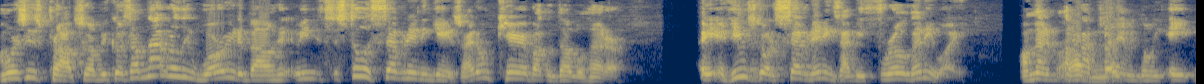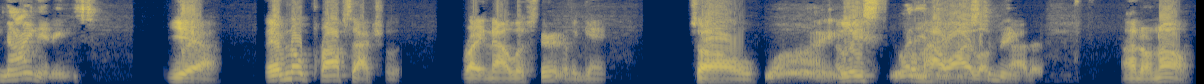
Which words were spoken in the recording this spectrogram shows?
I want to see his props are because I'm not really worried about it. I mean, it's still a seven inning game, so I don't care about the doubleheader. If he was going to seven innings, I'd be thrilled anyway. I'm not. I'm not no, planning on going eight, nine innings. Yeah, they have no props actually right now listed for the game. So why? At least why from how I look at it, I don't know.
